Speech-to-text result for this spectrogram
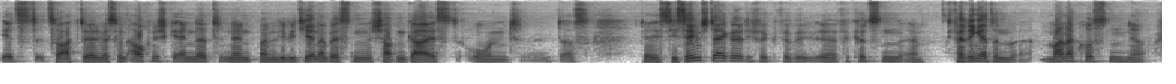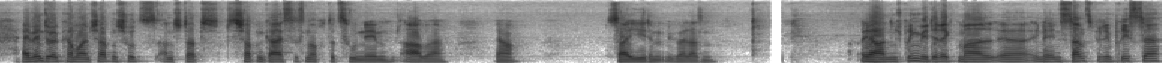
jetzt zur aktuellen Version auch nicht geändert. Nennt man Levitieren am besten, Schattengeist und das, der ist die Seelenstärke, die ver, ver, äh, verkürzten, äh, verringerten Mana-Kosten. Ja. Eventuell kann man Schattenschutz anstatt des Schattengeistes noch dazu nehmen, aber ja, sei jedem überlassen. Ja, dann springen wir direkt mal äh, in der Instanz mit dem Priester.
